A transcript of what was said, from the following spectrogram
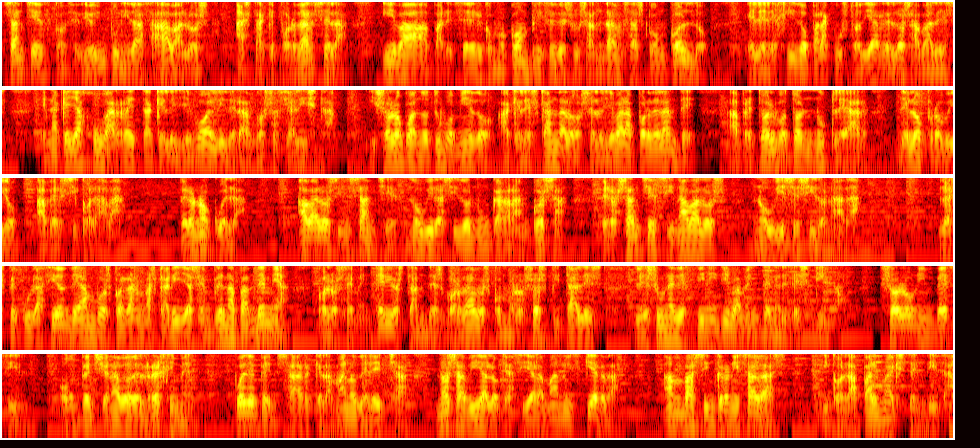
Sánchez concedió impunidad a Ábalos hasta que por dársela iba a aparecer como cómplice de sus andanzas con Coldo, el elegido para custodiarle los avales en aquella jugarreta que le llevó al liderazgo socialista. Y solo cuando tuvo miedo a que el escándalo se lo llevara por delante, apretó el botón nuclear del oprobio a ver si colaba. Pero no cuela. Ábalos sin Sánchez no hubiera sido nunca gran cosa, pero Sánchez sin Ábalos no hubiese sido nada. La especulación de ambos con las mascarillas en plena pandemia, con los cementerios tan desbordados como los hospitales, les une definitivamente en el destino. Solo un imbécil o un pensionado del régimen puede pensar que la mano derecha no sabía lo que hacía la mano izquierda, ambas sincronizadas y con la palma extendida.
